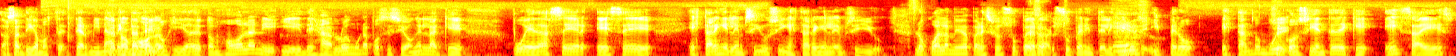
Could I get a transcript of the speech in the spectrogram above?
o sea, digamos, te- terminar esta Holland. trilogía de Tom Holland y, y dejarlo en una posición en la que pueda ser ese, estar en el MCU sin estar en el MCU. Lo cual a mí me pareció súper súper inteligente. Y, pero estando muy consciente de que esa es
